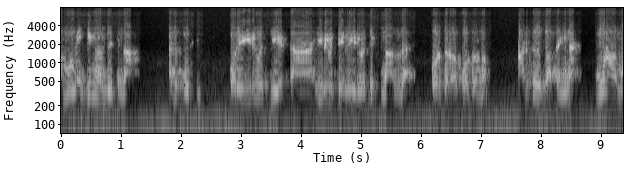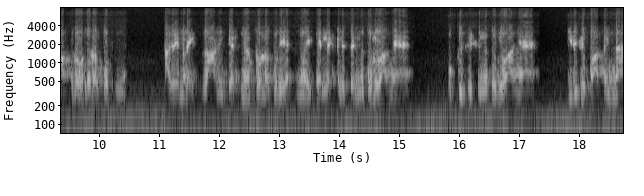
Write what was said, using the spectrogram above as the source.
அம்மைக்குன்னு வந்துச்சுன்னா தடுப்பூசி. ஒரு இருபத்தி எட்டா இருபத்தி ஏழு இருபத்தி எட்டு நாள்ல ஒரு தடவை போட்டுடணும் அடுத்தது பாத்தீங்கன்னா மூணாவது மாசத்துல ஒரு தடவை போட்டுருங்க அதே மாதிரி ராணி ராணிக்கட்னு சொல்லக்கூடிய நோய் வெள்ளை கழிச்சல்னு சொல்லுவாங்க புக்கு சிசுன்னு சொல்லுவாங்க. இதுக்கு பாத்தீங்கன்னா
